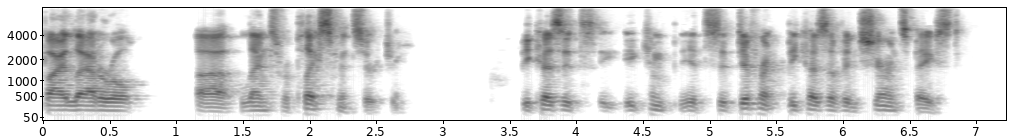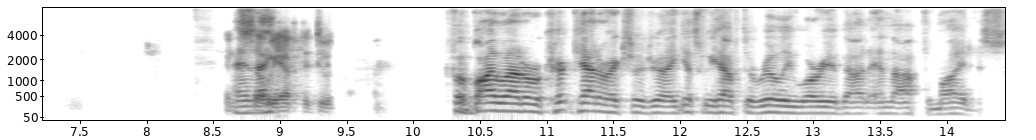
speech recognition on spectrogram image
bilateral uh, lens replacement surgery because it's it can it's a different because of insurance based and, and so I, we have to do it. for bilateral cataract surgery, I guess we have to really worry about endophthalmitis.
